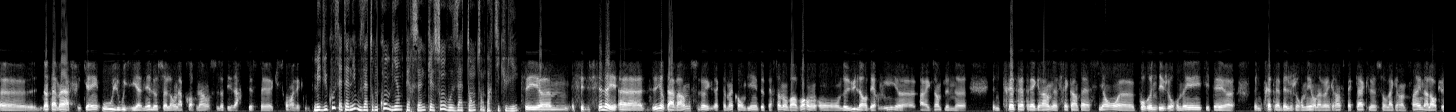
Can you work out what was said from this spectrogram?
notamment africain ou louisianais, là, selon la provenance là, des artistes qui seront avec nous. Mais du coup, cette année, vous attendez combien de personnes? Quelles sont vos attentes en particulier? C'est c'est difficile à, dire d'avance là exactement combien de personnes on va avoir. On, on a eu l'an dernier euh, par exemple, une, une très, très, très grande fréquentation euh, pour une des journées qui était euh, une très très belle journée. On avait un grand spectacle sur la grande scène, alors que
